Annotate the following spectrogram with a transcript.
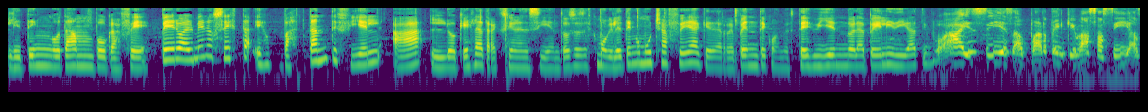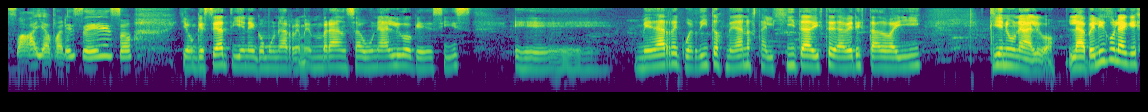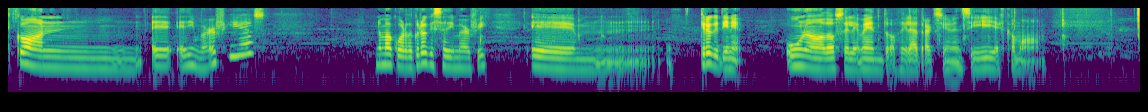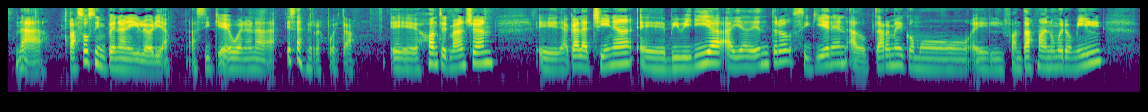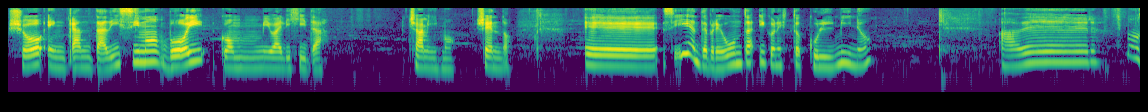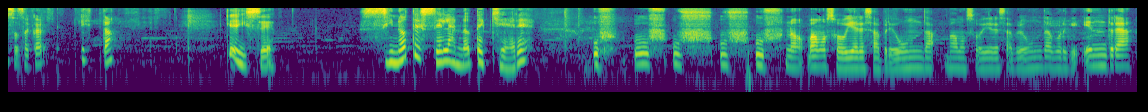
le tengo tan poca fe, pero al menos esta es bastante fiel a lo que es la atracción en sí, entonces es como que le tengo mucha fe a que de repente cuando estés viendo la peli digas tipo, ay sí, esa parte en que vas así, así, aparece eso, y aunque sea tiene como una remembranza, un algo que decís, eh, me da recuerditos, me da nostalgita, viste, de haber estado ahí tiene un algo. La película que es con eh, Eddie Murphy es. No me acuerdo, creo que es Eddie Murphy. Em, creo que tiene uno o dos elementos de la atracción en sí. Es como. Nada, pasó sin pena ni gloria. Así que bueno, nada, esa es mi respuesta. Eh, Haunted Mansion eh, de acá a la China, eh, viviría ahí adentro. Si quieren adoptarme como el fantasma número 1000, yo encantadísimo voy con mi valijita. Ya mismo, yendo. Eh, siguiente pregunta y con esto culmino. A ver, vamos a sacar esta. ¿Qué dice? Si no te cela, no te quiere. Uf, Uf, uf, uf, uf. No, vamos a obviar esa pregunta. Vamos a obviar esa pregunta porque entra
